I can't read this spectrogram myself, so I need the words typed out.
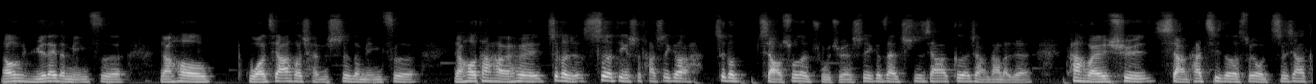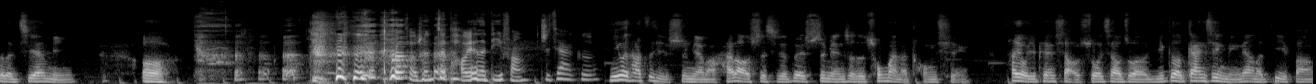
然后鱼类的名字，然后国家和城市的名字，然后他还会这个人设定是他是一个这个小说的主角是一个在芝加哥长大的人，他还会去想他记得的所有芝加哥的街名，哦，小陈最讨厌的地方，芝加哥。因为他自己失眠嘛，海老师其实对失眠者是充满了同情。他有一篇小说叫做《一个干净明亮的地方》，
